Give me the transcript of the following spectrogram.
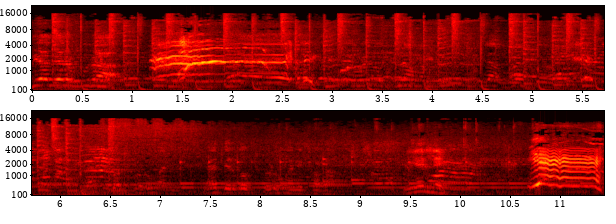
तो तेरा पूरा। ये।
